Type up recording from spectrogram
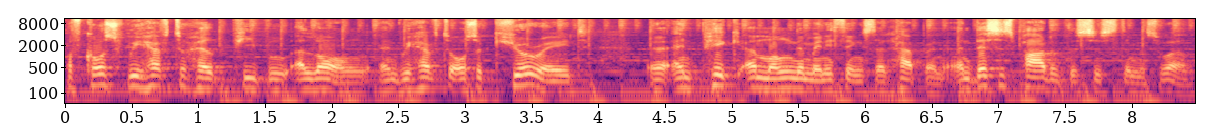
Of course, we have to help people along and we have to also curate uh, and pick among the many things that happen. And this is part of the system as well.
